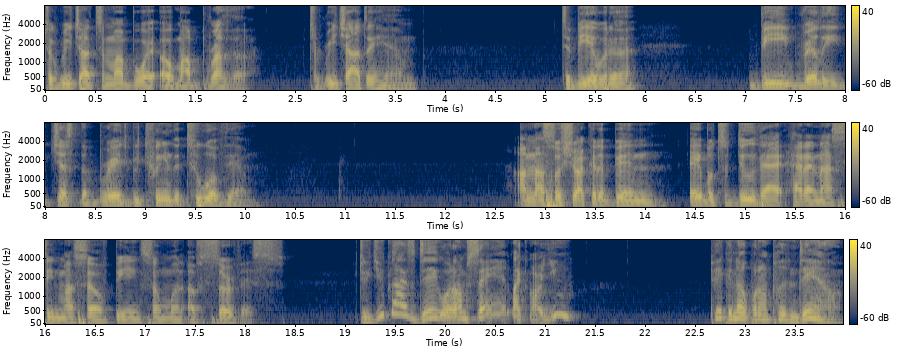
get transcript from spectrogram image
to reach out to my boy, oh, my brother, to reach out to him, to be able to be really just the bridge between the two of them. I'm not so sure I could have been able to do that had I not seen myself being someone of service. Do you guys dig what I'm saying? Like, are you picking up what I'm putting down?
